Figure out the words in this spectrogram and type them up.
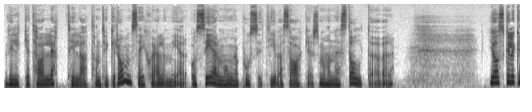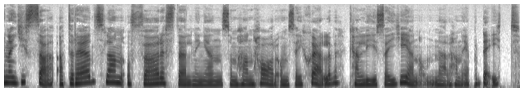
vilket har lett till att han tycker om sig själv mer och ser många positiva saker som han är stolt över. Jag skulle kunna gissa att rädslan och föreställningen som han har om sig själv kan lysa igenom när han är på dejt.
